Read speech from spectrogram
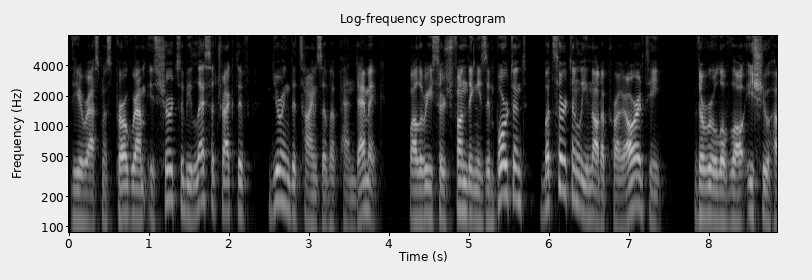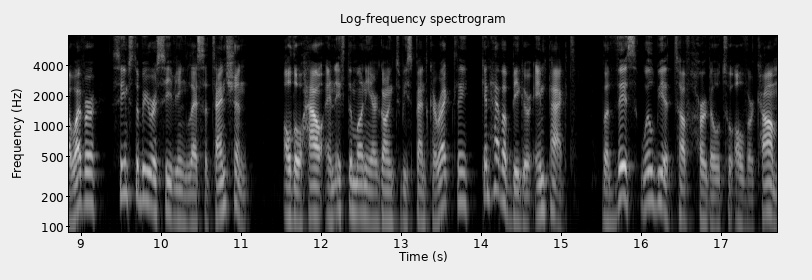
The Erasmus program is sure to be less attractive during the times of a pandemic. While research funding is important, but certainly not a priority. The rule of law issue, however, seems to be receiving less attention, although how and if the money are going to be spent correctly can have a bigger impact. But this will be a tough hurdle to overcome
